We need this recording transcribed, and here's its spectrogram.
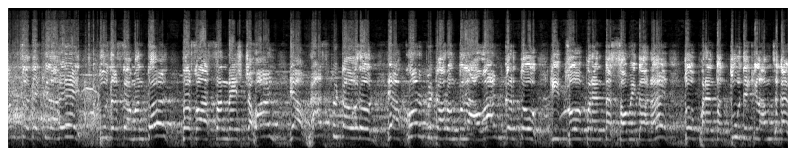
आमचं देखील आहे. तू जसं म्हणतो तसं संदेश चव्हाण या व्यासपीठावरून या गोरपीठावरून तुला आवाहन करतो की जोपर्यंत संविधान आहे तोपर्यंत तू देखील आमचं काय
